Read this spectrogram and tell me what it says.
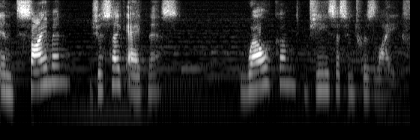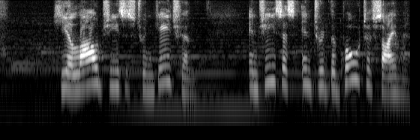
And Simon, just like Agnes, welcomed Jesus into his life. He allowed Jesus to engage him, and Jesus entered the boat of Simon.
